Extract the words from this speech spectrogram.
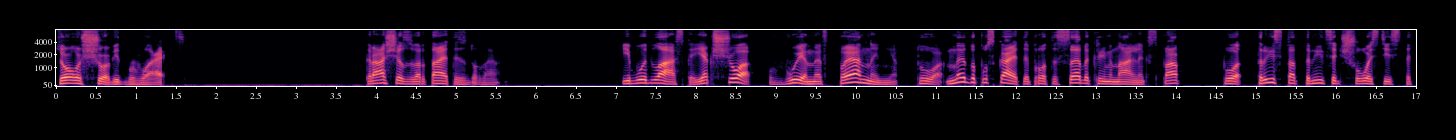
цього, що відбувається. Краще звертайтесь до мене. І, будь ласка, якщо ви не впевнені, то не допускайте проти себе кримінальних справ по 336 статті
